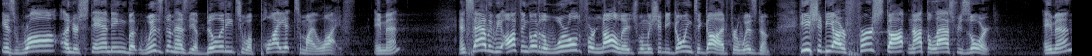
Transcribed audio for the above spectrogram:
is raw understanding, but wisdom has the ability to apply it to my life. Amen? And sadly, we often go to the world for knowledge when we should be going to God for wisdom. He should be our first stop, not the last resort. Amen?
